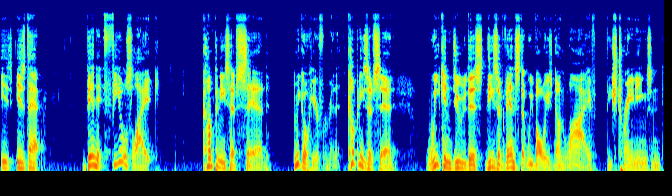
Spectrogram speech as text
is, is that, Ben, it feels like companies have said, let me go here for a minute. Companies have said, we can do this, these events that we've always done live, these trainings and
